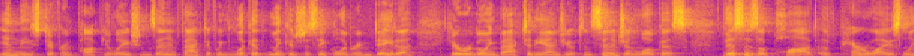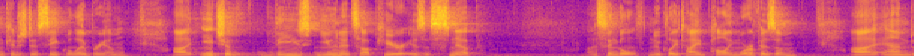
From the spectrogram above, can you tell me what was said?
in these different populations. And in fact, if we look at linkage disequilibrium data, here we're going back to the angiotensinogen locus. This is a plot of pairwise linkage disequilibrium. Uh, each of these units up here is a SNP, a single nucleotide polymorphism. Uh, and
